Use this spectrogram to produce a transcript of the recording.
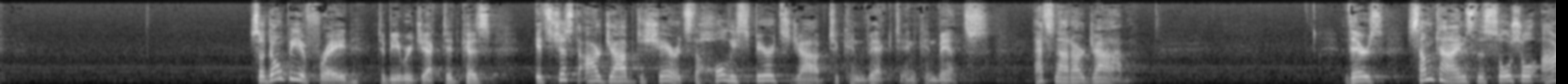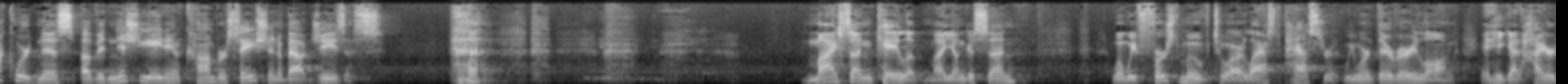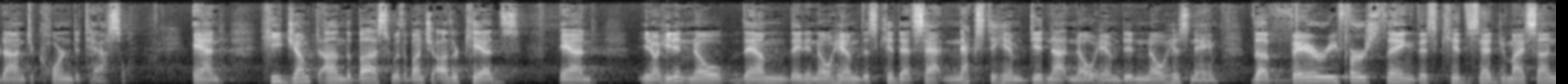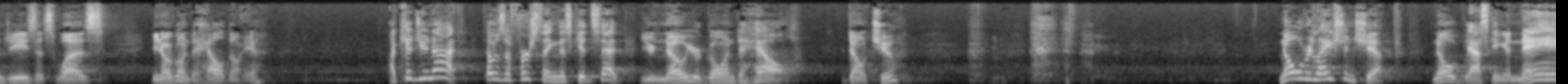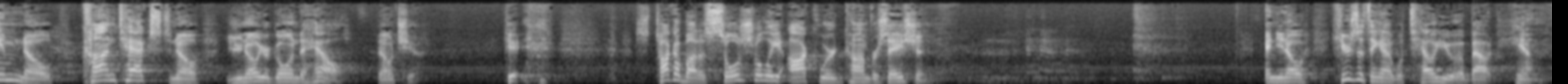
So don't be afraid to be rejected because it's just our job to share. It's the Holy Spirit's job to convict and convince. That's not our job. There's sometimes the social awkwardness of initiating a conversation about Jesus. my son Caleb, my youngest son, when we first moved to our last pastorate, we weren't there very long, and he got hired on to corn detassel. And he jumped on the bus with a bunch of other kids, and you know, he didn't know them, they didn't know him. This kid that sat next to him did not know him, didn't know his name. The very first thing this kid said to my son Jesus was, You know, going to hell, don't you? I kid you not. That was the first thing this kid said. You know, you're going to hell, don't you? no relationship, no asking a name, no context, no, you know you're going to hell, don't you? Here, talk about a socially awkward conversation. And you know, here's the thing I will tell you about him.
